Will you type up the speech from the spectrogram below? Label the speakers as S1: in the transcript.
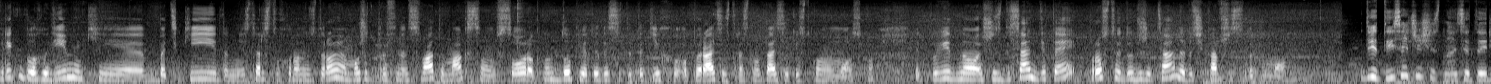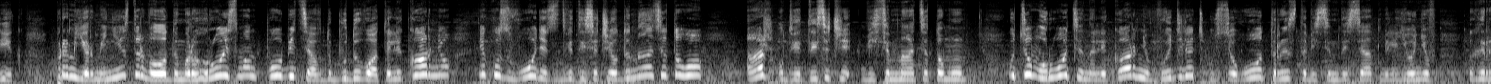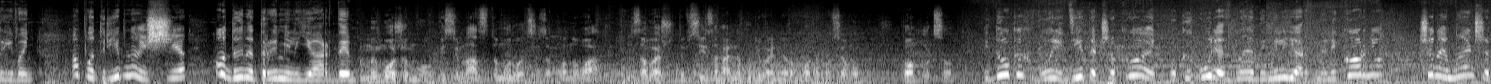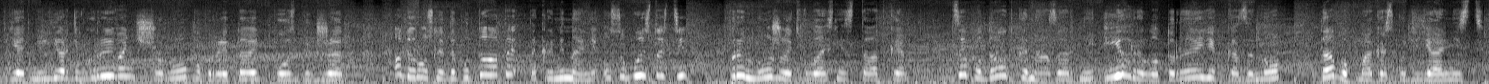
S1: В рік благодійники, батьки та Міністерство охорони здоров'я можуть профінансувати максимум 40 ну, до 50 таких операцій з трансплантації кісткового мозку. Відповідно, 60 дітей просто йдуть життя, не дочекавшися допомоги.
S2: 2016 рік. Прем'єр-міністр Володимир Гройсман пообіцяв добудувати лікарню, яку зводять з 2011-го аж у 2018-му. У цьому році на лікарню виділять усього 380 мільйонів гривень, а потрібно іще 1,3 мільярди.
S3: Ми можемо в 2018 році запланувати і завершити всі загальнобудівельні роботи по цьому комплексу.
S2: І доки хворі діти чекають, поки уряд знайде мільярд на лікарню, щонайменше 5 мільярдів гривень щороку прилітають повз бюджет. А дорослі депутати та кримінальні особистості примножують власні статки. Це податки на азартні ігри, лотереї, казино та букмекерську діяльність.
